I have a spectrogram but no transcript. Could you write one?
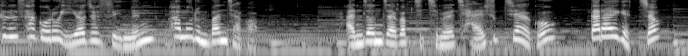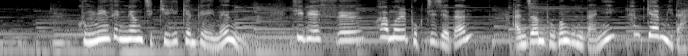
큰 사고로 이어질 수 있는 화물 운반 작업. 안전 작업 지침을 잘 숙지하고 따라야겠죠? 국민 생명 지키기 캠페인은 TBS 화물 복지재단 안전보건공단이 함께합니다.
